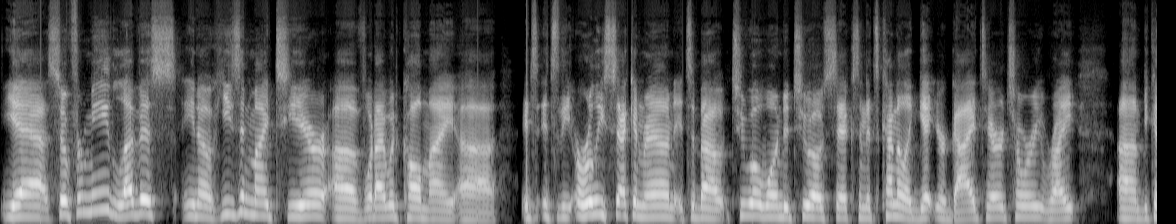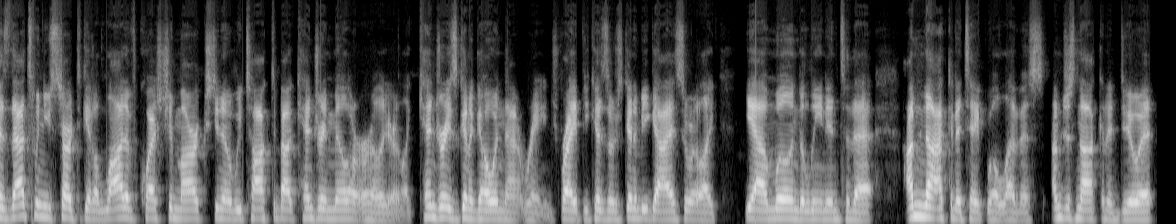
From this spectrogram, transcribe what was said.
Yeah. So for me, Levis, you know, he's in my tier of what I would call my uh it's it's the early second round. It's about 201 to 206, and it's kind of like get your guy territory, right? Um, because that's when you start to get a lot of question marks. You know, we talked about Kendre Miller earlier. Like Kendre's going to go in that range, right? Because there's going to be guys who are like, yeah, I'm willing to lean into that. I'm not going to take Will Levis. I'm just not going to do it.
